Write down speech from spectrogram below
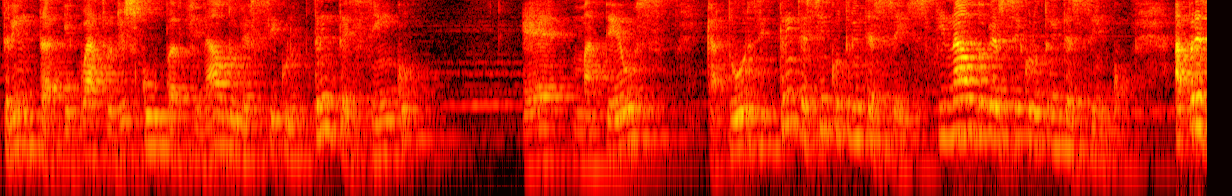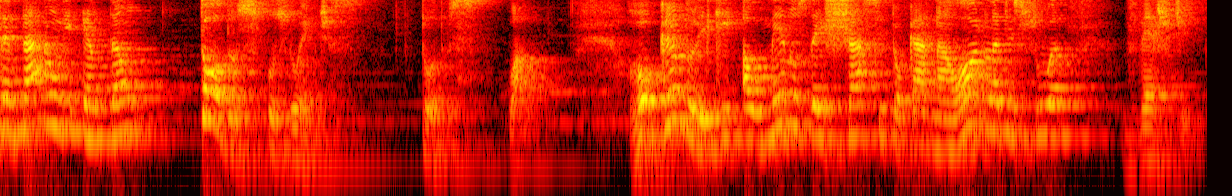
34, desculpa, final do versículo 35, é Mateus 14, 35, 36, final do versículo 35. Apresentaram-lhe então todos os doentes, todos, uau, rogando-lhe que ao menos deixasse tocar na orla de sua veste,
